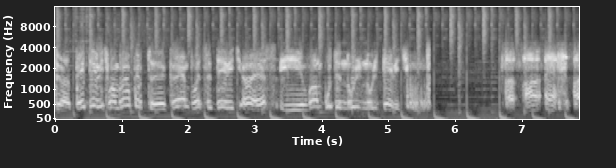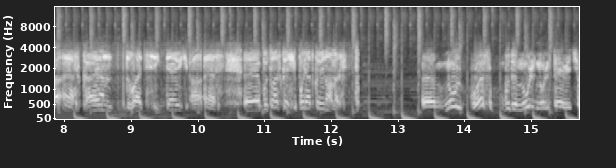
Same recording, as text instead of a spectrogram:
Да, 5-9 вам рапорт, е, КМ 29 АС і вам буде 009. АС, АС, КН 29 АС. Е, будь ласка, ще порядковий номер. Е, ну, у вас буде 009.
